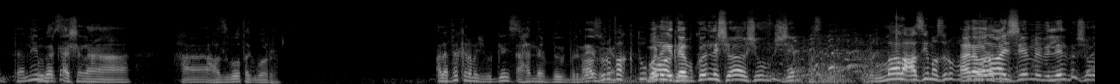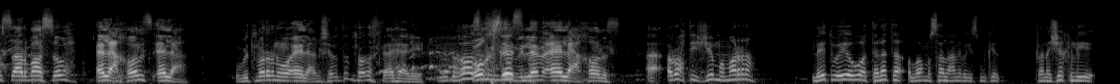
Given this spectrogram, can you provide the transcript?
انت نمس. فكك عشان هظبطك بره. على فكرة مش بتجس إحنا في برنامج. ظروفك يعني. طوبة بقول ده واجري. كل شوية بشوف الجيم. والله العظيم ظروفك أنا بروح. الجيم بالليل بشوف الساعة 4 الصبح. قلع خالص قلع. وبيتمرن وهو قالع مش انت بتتمرن قالع متغاظ من أقسم. بالله قالع خالص. رحت الجيم مرة لقيته إيه هو؟ ثلاثة اللهم صل على النبي جسمه كده. فأنا شكلي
